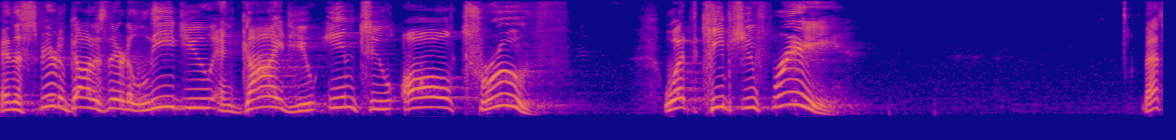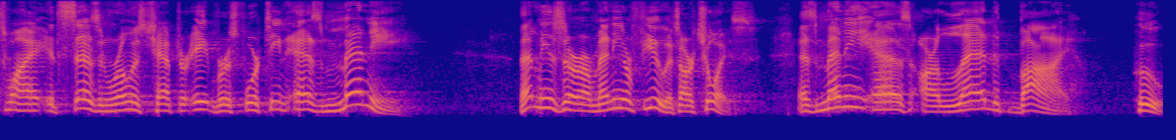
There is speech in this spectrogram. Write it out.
and the Spirit of God is there to lead you and guide you into all truth. What keeps you free? That's why it says in Romans chapter 8, verse 14, as many. That means there are many or few, it's our choice. As many as are led by who?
